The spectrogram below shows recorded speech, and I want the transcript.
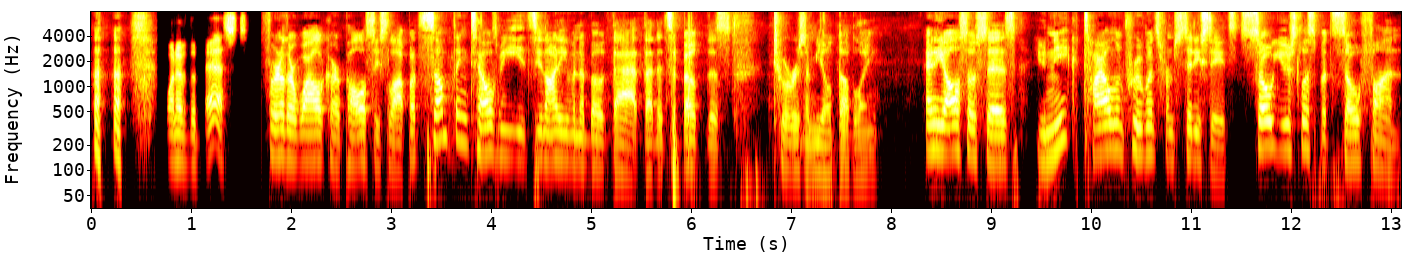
One of the best. For another wildcard policy slot. But something tells me it's not even about that, that it's about this tourism yield doubling. And he also says, unique tile improvements from city states. So useless, but so fun.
